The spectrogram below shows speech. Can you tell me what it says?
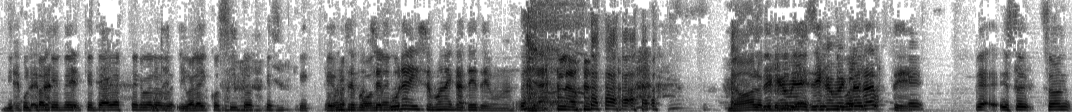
disculpa que te, eh, que te haga este claro. Igual hay cositas que, que Bueno, se, responden. cura y se pone catete. la- no, lo que te Déjame- quería decir es que déjame aclararte. eso son,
